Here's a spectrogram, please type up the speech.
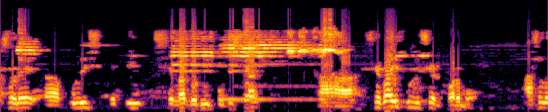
আসলে পুলিশ একটি সেবাদী প্রতিষ্ঠান সেবাই পুলিশের ধর্ম। আসলে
